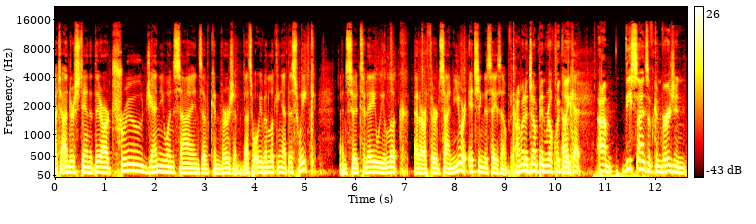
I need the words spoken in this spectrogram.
uh, to understand that there are true, genuine signs of conversion. That's what we've been looking at this week. And so today we look at our third sign. You are itching to say something. I'm going to jump in real quickly. Okay. Um, these signs of conversion,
